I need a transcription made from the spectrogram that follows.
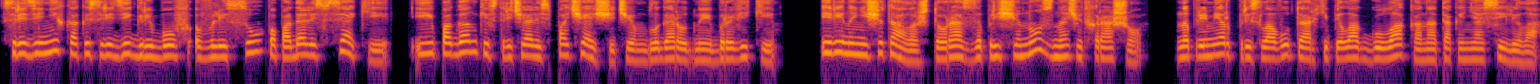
Среди них, как и среди грибов в лесу, попадались всякие, и поганки встречались почаще, чем благородные боровики. Ирина не считала, что раз запрещено, значит хорошо. Например, пресловутый архипелаг ГУЛАГ она так и не осилила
